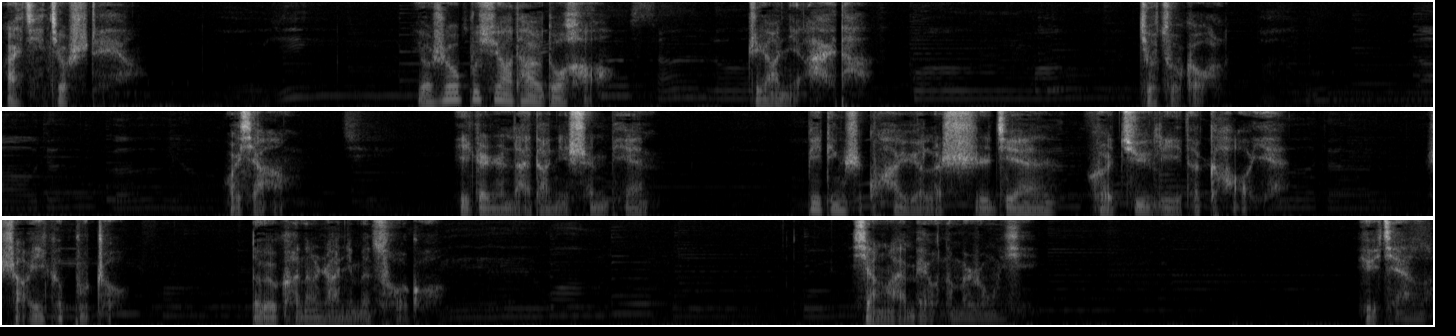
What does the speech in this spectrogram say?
爱情就是这样。有时候不需要他有多好，只要你爱他，就足够了。我想，一个人来到你身边，必定是跨越了时间和距离的考验，少一个步骤，都有可能让你们错过。相爱没有那么容易。遇见了，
